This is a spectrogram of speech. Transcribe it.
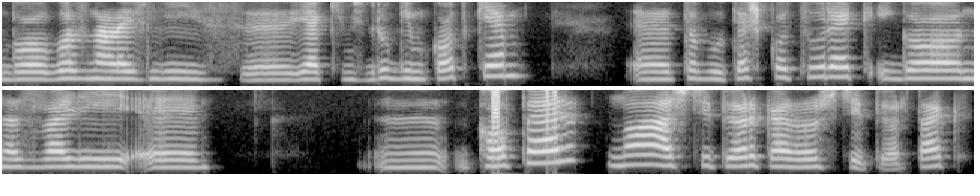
bo go znaleźli z e, jakimś drugim kotkiem. E, to był też kocurek i go nazwali e, koper, no a szczypiorka to szczypior, tak?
